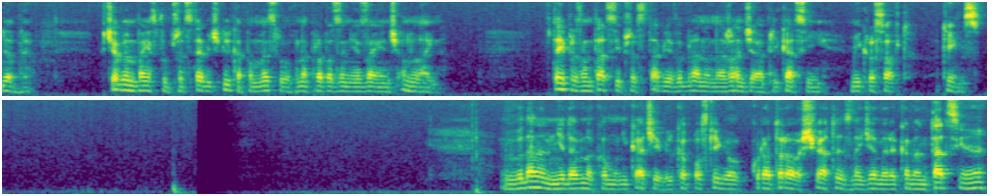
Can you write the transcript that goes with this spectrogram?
dobry. Chciałbym Państwu przedstawić kilka pomysłów na prowadzenie zajęć online. W tej prezentacji przedstawię wybrane narzędzia aplikacji Microsoft Teams. W wydanym niedawno komunikacie Wielkopolskiego Kuratora Oświaty znajdziemy rekomendacje,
